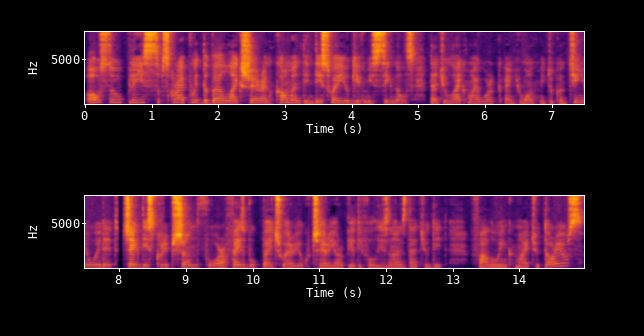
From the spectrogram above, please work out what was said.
Also, please subscribe with the bell, like, share and comment. In this way you give me signals that you like my work and you want me to continue with it. Check description for a Facebook page where you could share your beautiful designs that you did following my tutorials.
